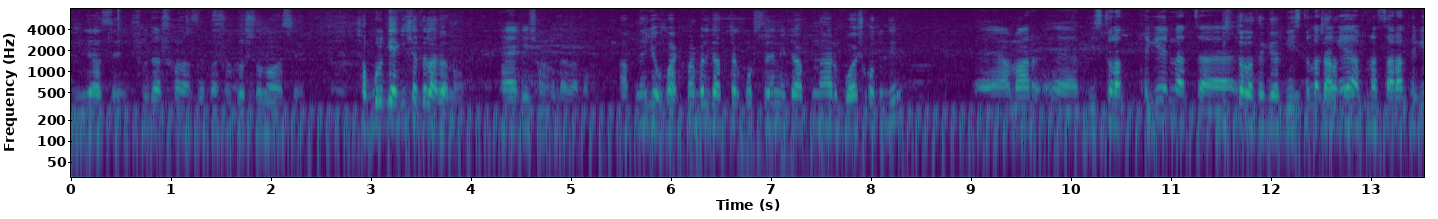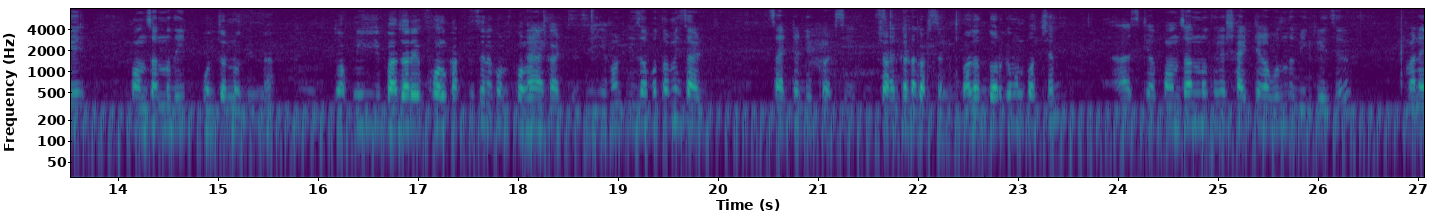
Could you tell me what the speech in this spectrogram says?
নিজে আছে। সুদর্শন আছে পাশাপাশি সুদর্শনও আছে। সবগুলো কি একই সাথে লাগানো? হ্যাঁ একই সঙ্গে লাগাবো। আপনি যে হোয়াইট মার্বেল যাত্রা করছেন এটা আপনার বয়স কতদিন? আমার আহ, বীজতলা থেকে না বীজতলা থেকে চারা থেকে আপনার চারা থেকে পঞ্চান্ন দিন। পঞ্চান্ন দিন না? তো আপনি বাজারে ফল কাটতেছেন এখন? ফল হ্যাঁ কাটতেছি। এখন এই যাবত আমি চার চারটা ডিপ কাটছি। চার চার কাটা কাটছেন। বাজার দর কেমন পাচ্ছেন? আজকে পঞ্চান্ন থেকে ষাট টাকা পর্যন্ত বিক্রি হয়েছে। মানে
